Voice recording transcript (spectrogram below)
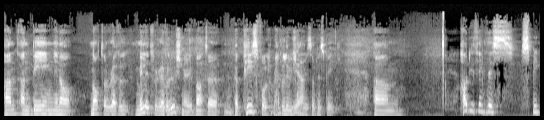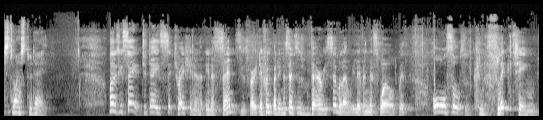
and, and being, you know, not a revol- military revolutionary, but a, a peaceful revolutionary, Yeah. so to speak. Um, how do you think this speaks to us today? Well, as you say, today's situation, in, in a sense, is very different, but in a sense, is very similar. We live in this world with all sorts of conflicting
